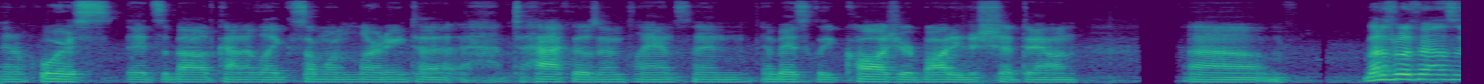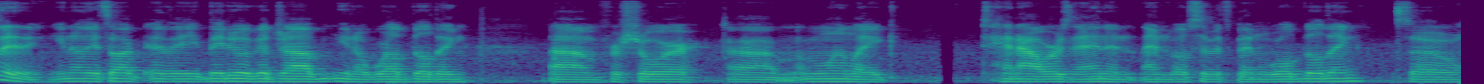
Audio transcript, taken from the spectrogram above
and of course, it's about kind of like someone learning to to hack those implants and, and basically cause your body to shut down. Um, but it's really fascinating. You know, they talk, uh, they they do a good job. You know, world building, um, for sure. Um, I'm only like ten hours in, and, and most of it's been world building. So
